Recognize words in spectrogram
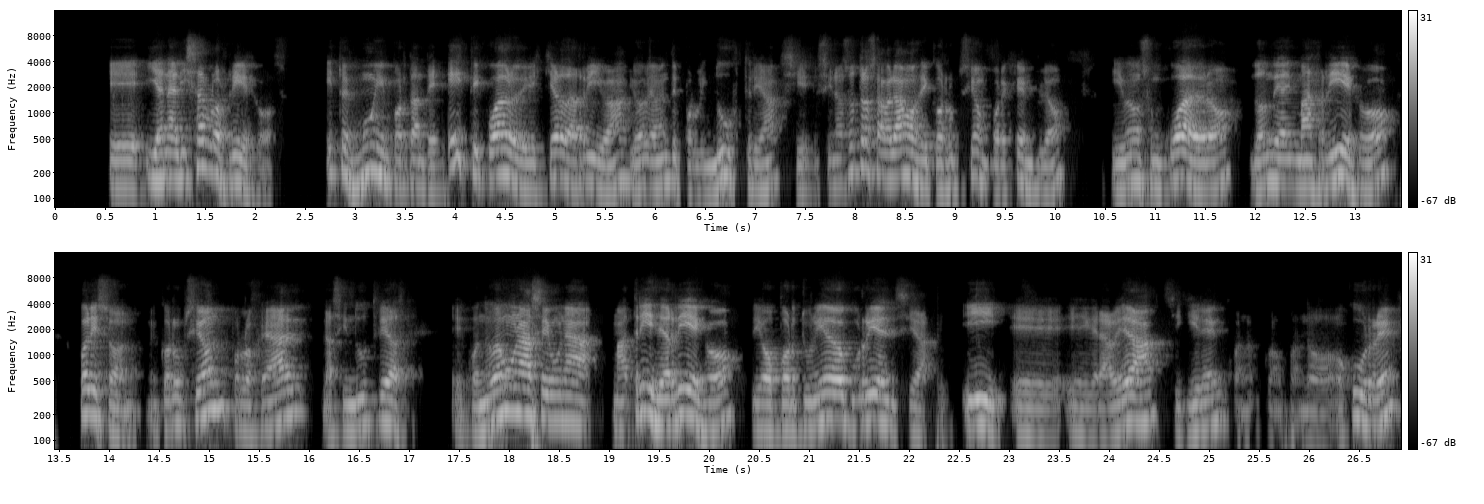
eh, y analizar los riesgos. Esto es muy importante. Este cuadro de la izquierda arriba, y obviamente por la industria, si, nosotros hablamos de corrupción, por ejemplo, y vemos un cuadro donde hay más riesgo, ¿cuáles son? En corrupción, por lo general, las industrias, eh, cuando uno hace una matriz de riesgo, de oportunidad de ocurrencia y eh, eh, gravedad, si quieren, cuando, cuando ocurre,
